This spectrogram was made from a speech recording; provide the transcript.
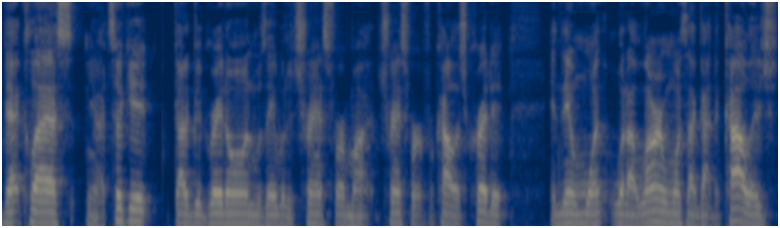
that class, you know, I took it, got a good grade on, was able to transfer my transfer it for college credit and then what what I learned once I got to college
